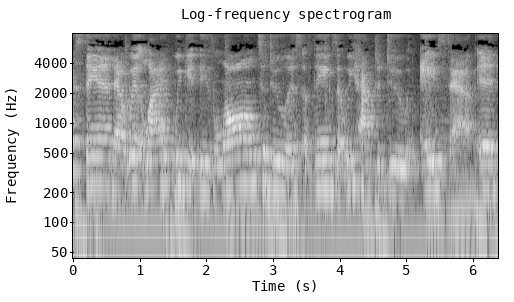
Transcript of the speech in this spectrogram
Understand that with life, we get these long to-do lists of things that we have to do ASAP. And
